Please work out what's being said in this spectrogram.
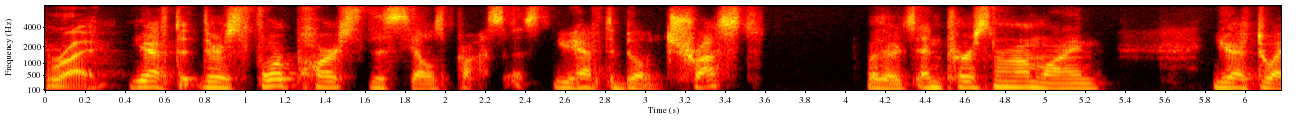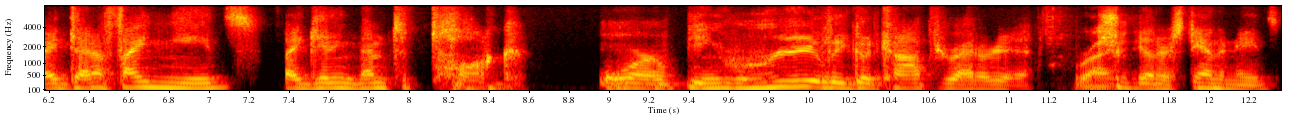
right, You have to. There's four parts to the sales process. You have to build trust, whether it's in person or online. You have to identify needs by getting them to talk or being really good copywriter to right, should they understand their needs.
